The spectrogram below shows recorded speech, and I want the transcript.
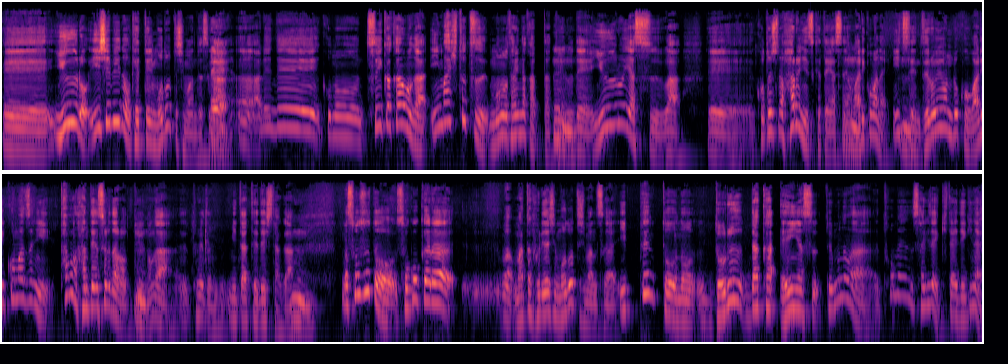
えー、ユーロ、ECB の決定に戻ってしまうんですが、ええ。ああれで、この追加緩和が今一つ物足りなかったというので、ユーロ安は、えー、今年の春につけた安値を割り込まない、1.046を割り込まずに、多分反転するだろうっていうのが、とりあえず見立てでしたが、んまあ、そうすると、そこから、まあ、また振り出しに戻ってしまうんですが、一辺倒のドル高円安というものは、当面先々期待できない。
